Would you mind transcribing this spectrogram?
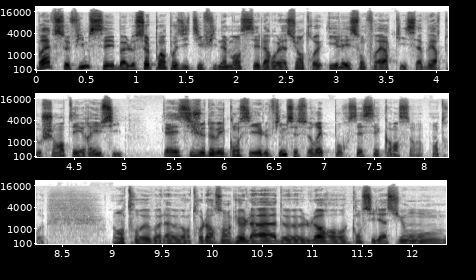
Bref, ce film, c'est bah, le seul point positif finalement, c'est la relation entre Hill et son frère qui s'avère touchante et réussie. Et si je devais conseiller le film, ce serait pour ces séquences entre entre voilà, entre leurs engueulades, leur réconciliation,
